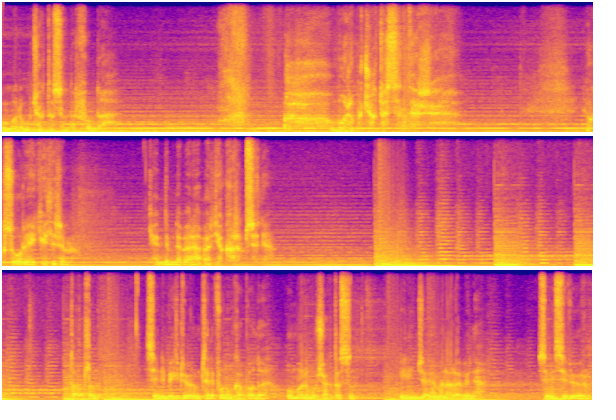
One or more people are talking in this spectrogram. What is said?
Umarım uçaktasındır Funda. Umarım uçaktasındır. Yoksa oraya gelirim. Kendimle beraber yakarım seni. Tatlım, seni bekliyorum. Telefonun kapalı. Umarım uçaktasın. İnince hemen ara beni. Seni seviyorum.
